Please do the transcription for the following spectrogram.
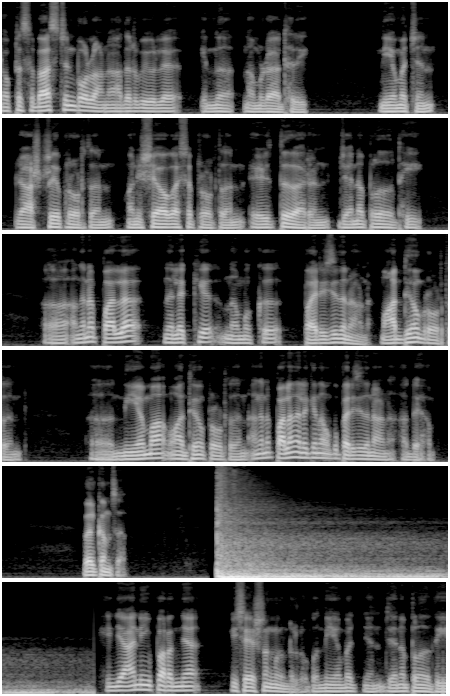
ഡോക്ടർ സെബാസ്റ്റ്യൻ പോളാണ് അതർവ്യൂവിൽ ഇന്ന് നമ്മുടെ അതിഥി. നിയമജ്ഞൻ രാഷ്ട്രീയ പ്രവർത്തകൻ മനുഷ്യാവകാശ പ്രവർത്തകൻ എഴുത്തുകാരൻ ജനപ്രതിനിധി അങ്ങനെ പല നിലയ്ക്ക് നമുക്ക് പരിചിതനാണ്. മാധ്യമപ്രവർത്തകൻ പ്രവർത്തകൻ നിയമ മാധ്യമ പ്രവർത്തകൻ അങ്ങനെ പല നിലയ്ക്ക് നമുക്ക് പരിചിതനാണ് അദ്ദേഹം. Welcome sir. ഞാൻ ഈ പറഞ്ഞ വിശേഷണങ്ങളുണ്ടല്ലോ ഇപ്പോൾ നിയമജ്ഞൻ ജനപ്രതിനിധി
